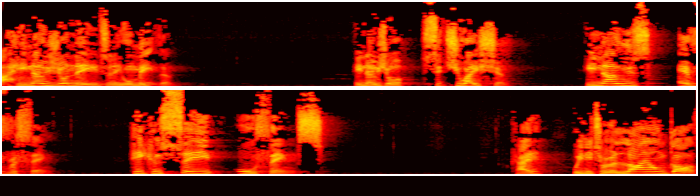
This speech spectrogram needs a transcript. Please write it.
but He knows your needs and He will meet them. He knows your situation. He knows everything. He can see all things. Okay? We need to rely on God,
